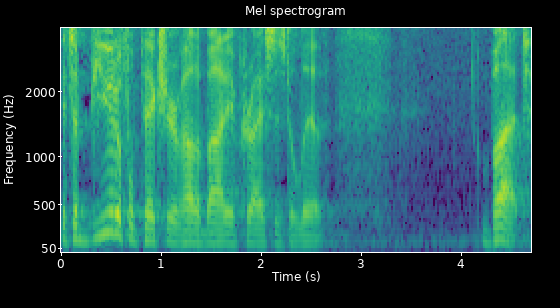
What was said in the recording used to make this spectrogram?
It's a beautiful picture of how the body of Christ is to live. But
